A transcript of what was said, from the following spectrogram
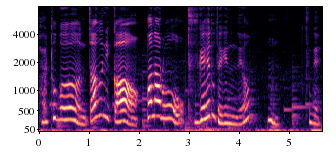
발톱은 작으니까 하나로 두 개 해도 되겠는데요? 음, 두 개.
